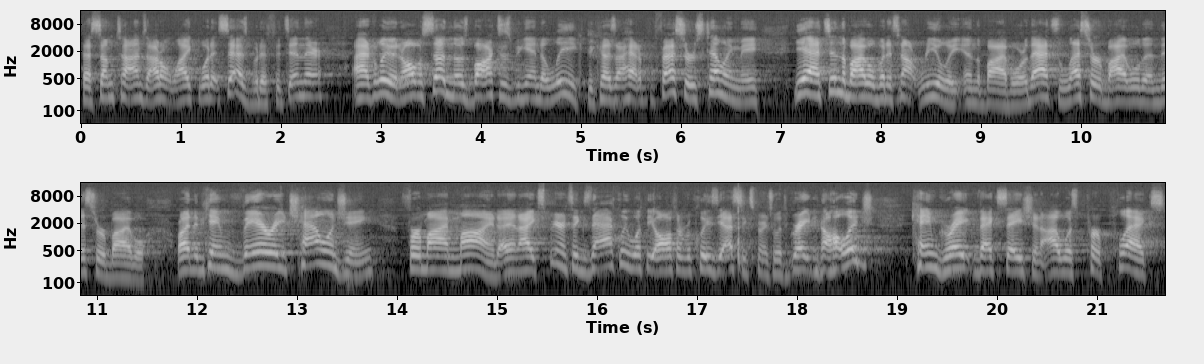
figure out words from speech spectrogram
that sometimes I don't like what it says, but if it's in there, I have to believe it. And all of a sudden, those boxes began to leak because I had a professors telling me, yeah, it's in the Bible, but it's not really in the Bible, or that's lesser Bible than this or Bible, right? And it became very challenging for my mind. And I experienced exactly what the author of Ecclesiastes experienced with great knowledge came great vexation. I was perplexed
